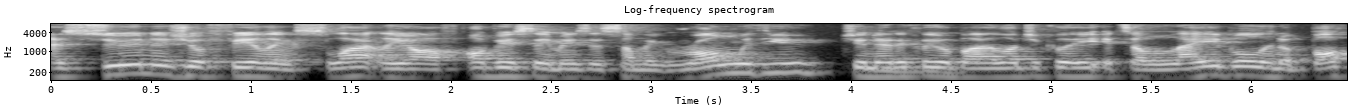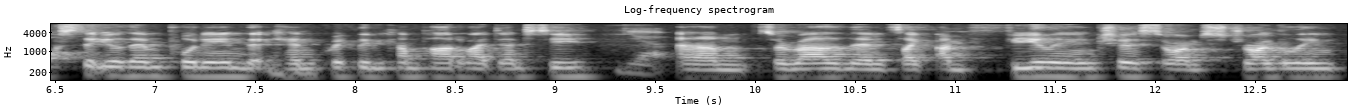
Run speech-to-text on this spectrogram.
as soon as you're feeling slightly off, obviously it means there's something wrong with you genetically or mm-hmm. biologically. It's a label in a box that you're then put in that can mm-hmm. quickly become part of identity. Yeah. Um, so rather than it's like I'm feeling anxious or I'm struggling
